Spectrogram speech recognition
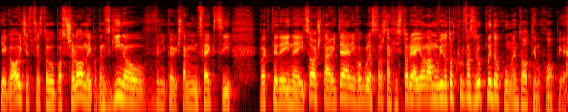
jego ojciec przez to był postrzelony i potem zginął w wyniku jakiejś tam infekcji bakteryjnej i coś tam i ten i w ogóle straszna historia i ona mówi, no to kurwa zróbmy dokument o tym chłopie.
